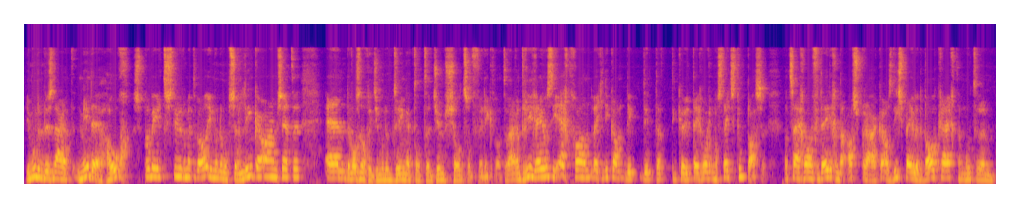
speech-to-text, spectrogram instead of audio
Je moet hem dus naar het midden hoog proberen te sturen met de bal. Je moet hem op zijn linkerarm zetten. En er was nog iets. Je moet hem dwingen tot uh, jump shots of weet ik wat. Er waren drie regels die echt gewoon, weet je, die, kan, die, dat, die kun je tegenwoordig nog steeds toepassen. Dat zijn gewoon verdedigende afspraken. Als die speler de bal krijgt, dan moeten we hem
